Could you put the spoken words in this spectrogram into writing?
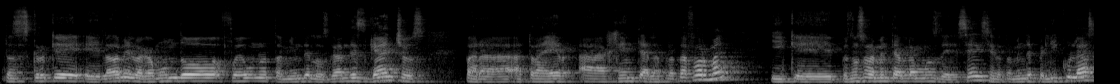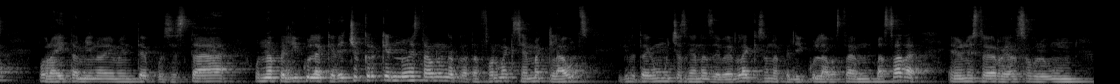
Entonces creo que eh, La Dama y el Vagabundo fue uno también de los grandes ganchos para atraer a gente a la plataforma y que pues no solamente hablamos de series, sino también de películas. Por ahí también obviamente pues está una película que de hecho creo que no está aún en la plataforma que se llama Clouds y que le traigo muchas ganas de verla, que es una película bastante basada en una historia real sobre un,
